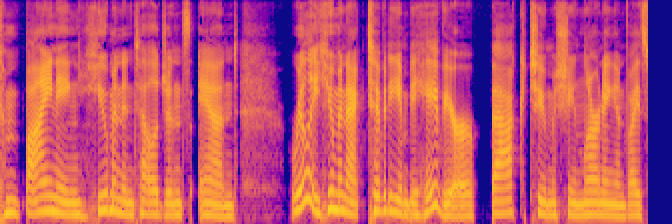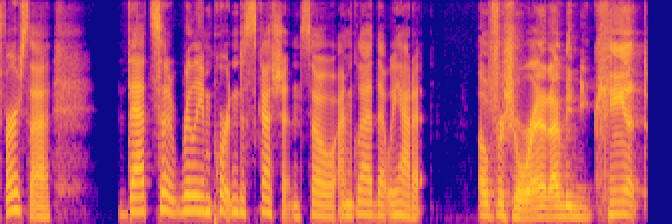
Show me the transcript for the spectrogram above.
combining human intelligence and really human activity and behavior back to machine learning and vice versa, that's a really important discussion. So I'm glad that we had it. Oh, for sure. And I mean, you can't,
